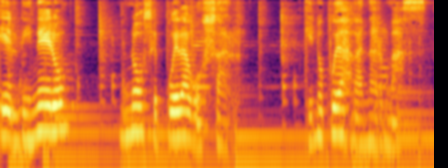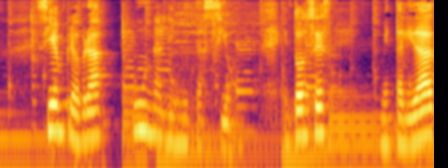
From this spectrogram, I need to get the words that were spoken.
el dinero no se pueda gozar, que no puedas ganar más. Siempre habrá una limitación. Entonces, mentalidad,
